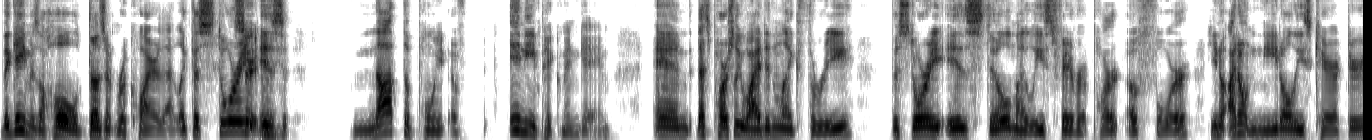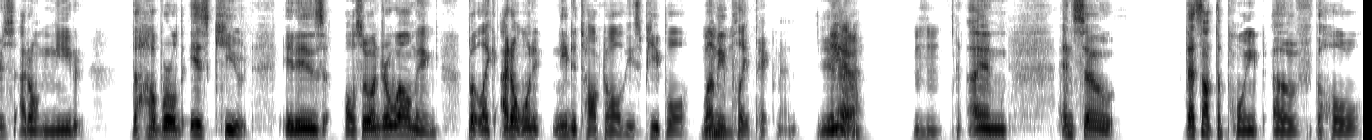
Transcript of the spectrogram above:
the game as a whole doesn't require that. Like the story Certainly. is not the point of any Pikmin game. And that's partially why I didn't like 3. The story is still my least favorite part of 4. You know, I don't need all these characters. I don't need the hub world is cute. It is also underwhelming, but like I don't want to need to talk to all these people. Let me Mhm. play Pikmin. You Yeah. know? hmm And and so that's not the point of the whole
